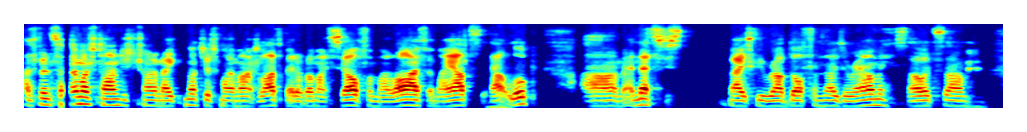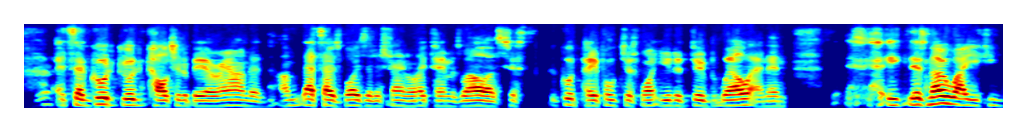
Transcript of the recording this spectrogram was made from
I spend so much time just trying to make not just my martial arts better, but myself and my life and my outs, outlook. Um, and that's just basically rubbed off from those around me. So it's um, it's a good, good culture to be around, and um, that's those boys at Australian Elite Team as well. It's just good people just want you to do well, and then there's no way you can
